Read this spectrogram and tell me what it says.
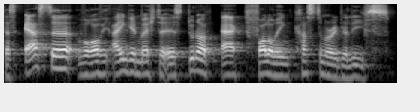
Das erste, worauf ich eingehen möchte, ist Do not act following customary beliefs.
